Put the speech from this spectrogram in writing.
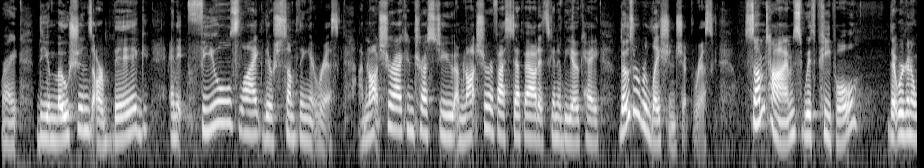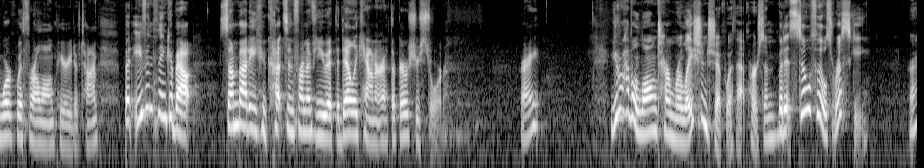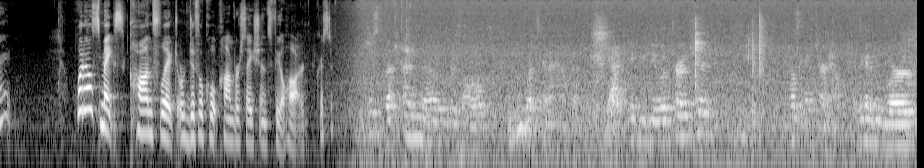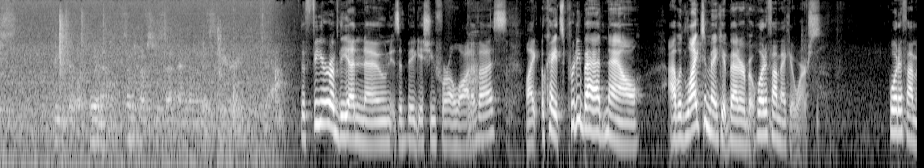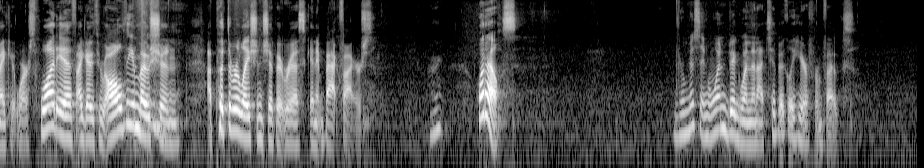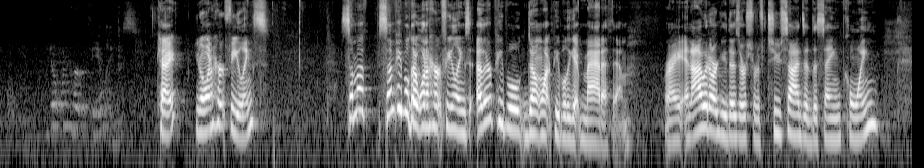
right? The emotions are big and it feels like there's something at risk. I'm not sure I can trust you. I'm not sure if I step out it's going to be okay. Those are relationship risks. Sometimes with people that we're going to work with for a long period of time, but even think about somebody who cuts in front of you at the deli counter at the grocery store, right? You don't have a long term relationship with that person, but it still feels risky, right? What else makes conflict or difficult conversations feel hard? Krista? just the unknown result, mm-hmm. what's gonna happen. Yeah. Like, if you do approach it, how's it gonna turn out? Is it gonna be worse? You know, sometimes just that unknown is scary. The fear of the unknown is a big issue for a lot of us. Like, okay, it's pretty bad now. I would like to make it better, but what if I make it worse? What if I make it worse? What if I go through all the emotion, I put the relationship at risk, and it backfires? Right. What else? You're missing one big one that I typically hear from folks. You don't want to hurt feelings. Okay, you don't want to hurt feelings. Some of some people don't want to hurt feelings. Other people don't want people to get mad at them, right? And I would argue those are sort of two sides of the same coin.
